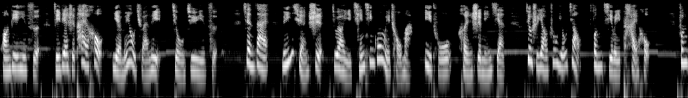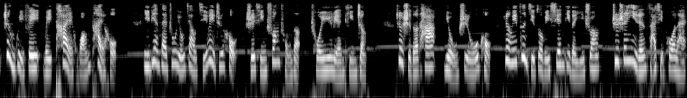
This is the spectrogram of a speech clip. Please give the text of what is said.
皇帝一死，即便是太后也没有权利久居于此。现在李选侍就要以乾清宫为筹码，意图很是明显，就是要朱由校封其为太后，封郑贵妃为太皇太后，以便在朱由校即位之后实行双重的垂帘听政。这使得他有恃无恐，认为自己作为先帝的遗孀，只身一人撒起泼来，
